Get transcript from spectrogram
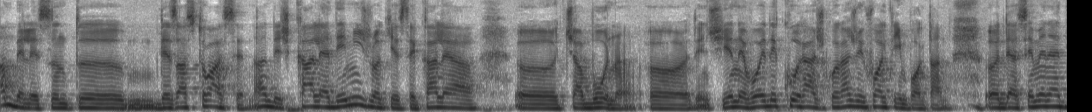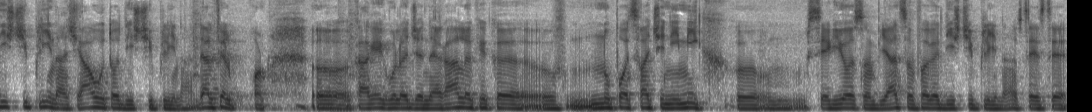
Ambele sunt uh, dezastroase, da? Deci calea de mijloc este calea uh, cea bună. Uh, deci e nevoie de curaj. Curajul e foarte important. Uh, de asemenea, disciplina și autodisciplina. De altfel, bun, uh, ca regulă generală, cred că uh, nu poți face nimic uh, serios în viață fără disciplină. Asta este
